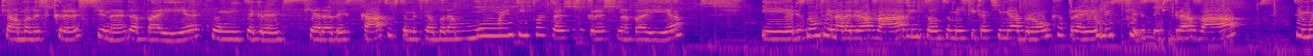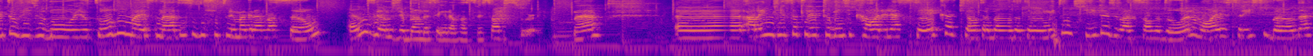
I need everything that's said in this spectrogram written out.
que é uma banda de crust, né, da Bahia, com integrantes que era da Scato, que também foi uma banda muito importante de crust na Bahia. E eles não têm nada gravado, então também fica aqui minha bronca para eles, que eles têm que gravar. Tem muito vídeo no YouTube, mas nada substitui uma gravação. 11 anos de banda sem gravação, isso é absurdo, né? Uh, além disso, eu queria também indicar a Orelha Seca, que é outra banda também muito antiga de lá de Salvador, uma olha triste banda,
